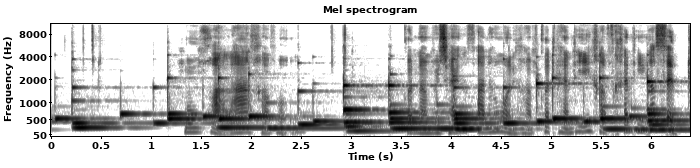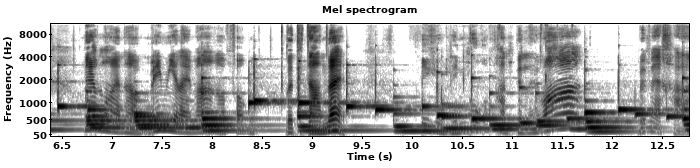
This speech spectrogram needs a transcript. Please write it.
มุมขวาล่างครับผม กดนำไปใช้กับฟันทั้งหมดครับ กดแทนที่ครับแค่นี้ก็เสร็จเรียบร้อยครับ ไม่มีอะไรมากครับฝากกดติดตามได้วยอยู่ลิ้นกูก็ผ่านไปเลยว่าไม่แปลกครับ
